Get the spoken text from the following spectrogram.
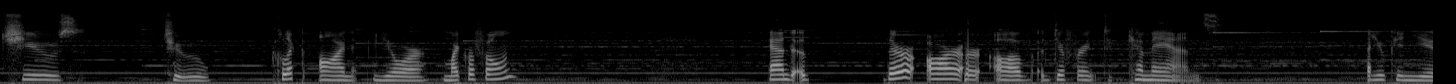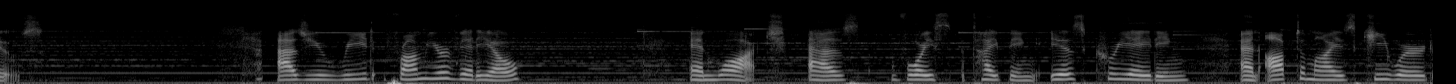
choose to click on your microphone. And there are of different commands you can use as you read from your video and watch as voice typing is creating an optimized keyword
